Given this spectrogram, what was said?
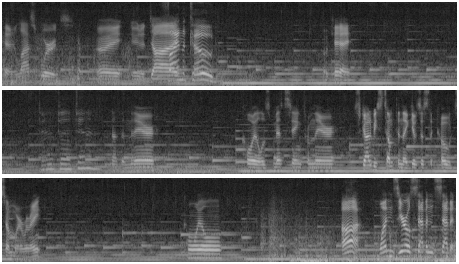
Okay, last words. Alright, you're gonna die. Find the code. Okay, nothing there. Coil is missing from there. There's gotta be something that gives us the code somewhere, right? Coil. Ah, 1077.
